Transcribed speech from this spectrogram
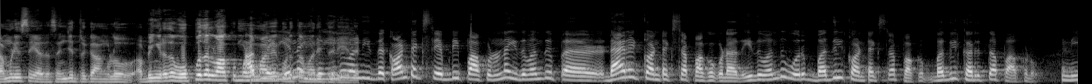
தமிழிசை அதை செஞ்சுட்டு இருக்காங்களோ அப்படிங்கறத ஒப்புதல் வாக்கு அதுல கொடுத்த மாதிரி தெரியுது வந்து இந்த கான்டெக்ட் எப்படி பார்க்கணும்னா இது வந்து இப்போ டைரக்ட் கான்டெக்ஸ்டா பார்க்க கூடாது இது வந்து ஒரு பதில் கான்டெக்ஸ்டா பார்க்கணும் பதில் கருத்தா பார்க்கணும். நீ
